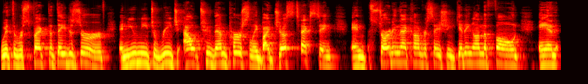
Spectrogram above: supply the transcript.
with the respect that they deserve. And you need to reach out to them personally by just texting and starting that conversation, getting on the phone and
